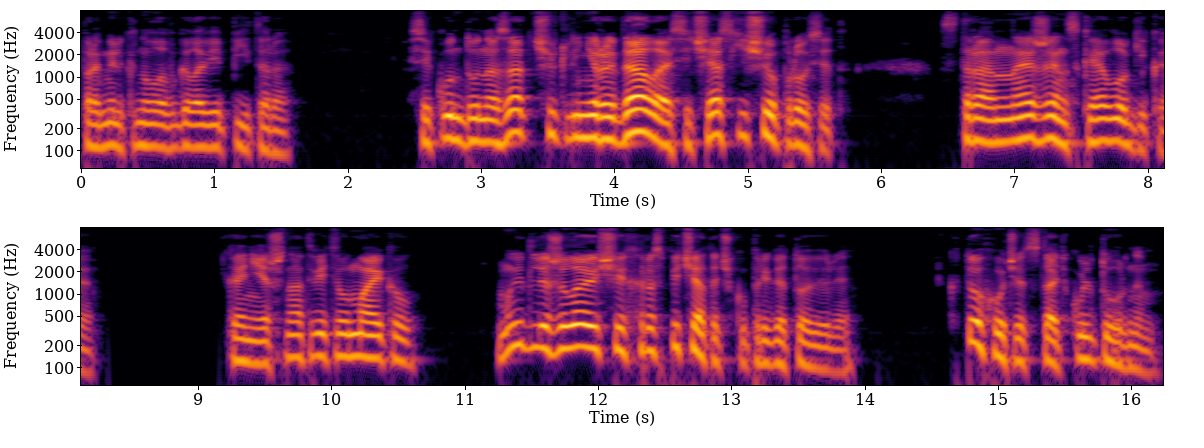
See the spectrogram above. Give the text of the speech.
промелькнула в голове Питера. Секунду назад чуть ли не рыдала, а сейчас еще просит. Странная женская логика. Конечно, ответил Майкл. Мы для желающих распечаточку приготовили. Кто хочет стать культурным?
